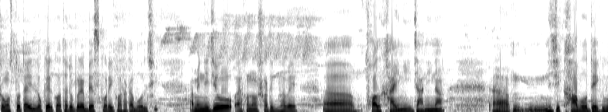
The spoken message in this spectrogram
সমস্তটাই লোকের কথার উপরে বেস করেই কথাটা বলছি। আমি নিজেও এখনও সঠিকভাবে ফল খাইনি, জানি না। নিজে খাব, দেখব,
